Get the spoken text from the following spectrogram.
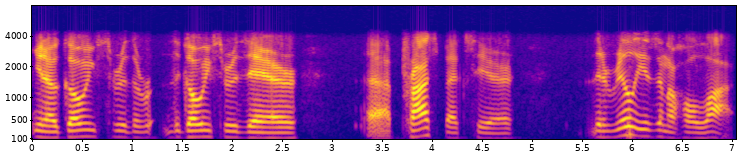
you know going through the, the going through their uh, prospects here, there really isn't a whole lot.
